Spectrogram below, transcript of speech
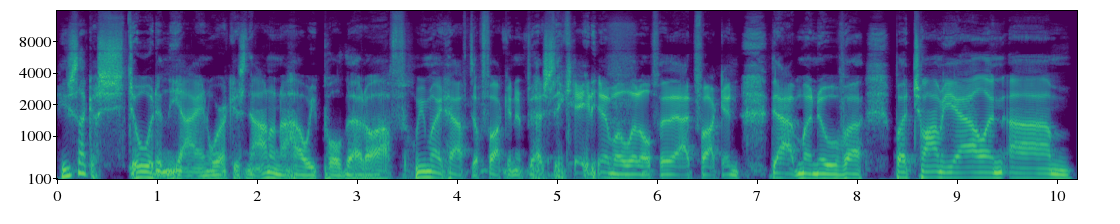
He's like a steward in the ironworkers now. I don't know how he pulled that off. We might have to fucking investigate him a little for that fucking that maneuver. But Tommy Allen um,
